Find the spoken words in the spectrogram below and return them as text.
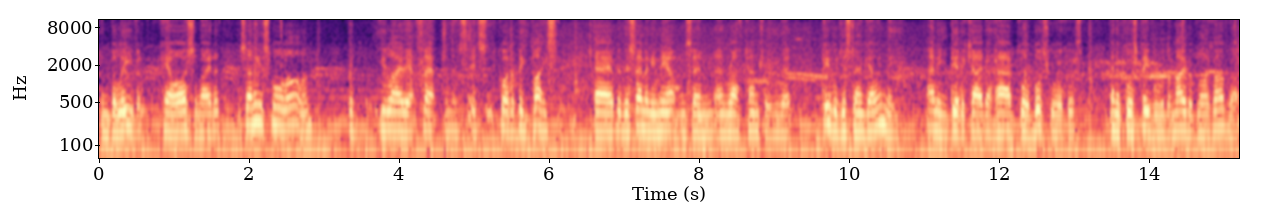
and believe it, how isolated. It's only a small island, but you lay it out flat and it's, it's quite a big place. Uh, but there's so many mountains and, and rough country that people just don't go in there. Only dedicated, hardcore bushwalkers, and of course people with a motive like I've got.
